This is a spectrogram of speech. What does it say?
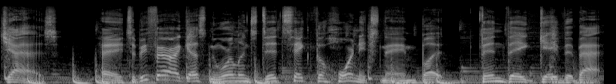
Jazz. Hey, to be fair, I guess New Orleans did take the Hornets name, but then they gave it back.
